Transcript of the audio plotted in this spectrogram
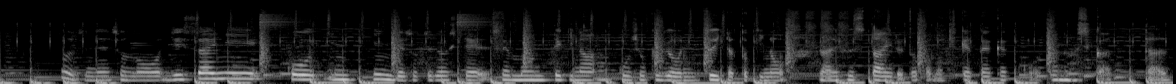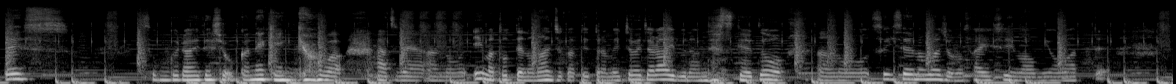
そうですねその実際にこう院で卒業して専門的なこう職業に就いた時のライフスタイルとかも聞けて結構楽しかったです。そんぐらいでしょうかね、近況は。あとね、あの、今撮ってるの何時かって言ったらめちゃめちゃライブなんですけど、あの、水星の魔女の最新話を見終わって、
